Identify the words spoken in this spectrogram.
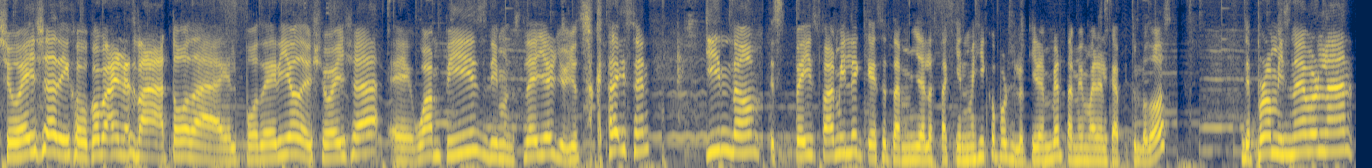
Shueisha dijo, ¿cómo ahí les va toda el poderío de Shueisha? Eh, One Piece, Demon Slayer, Jujutsu Kaisen, Kingdom, Space Family, que ese también ya lo está aquí en México, por si lo quieren ver, también va en el capítulo 2. The Promise Neverland,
